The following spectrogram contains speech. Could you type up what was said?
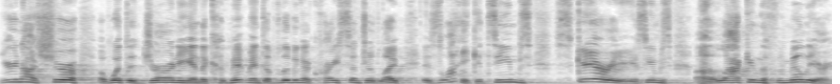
You're not sure of what the journey and the commitment of living a Christ centered life is like. It seems scary, it seems uh, lacking the familiar.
